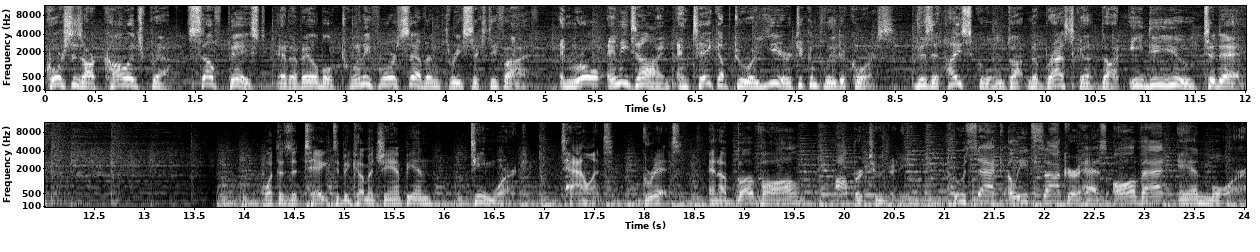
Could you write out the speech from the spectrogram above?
Courses are college prep, self paced, and available 24 7 365. Enroll anytime and take up to a year to complete a course. Visit highschool.nebraska.edu today. What does it take to become a champion? Teamwork, talent, grit, and above all, opportunity. Hoosac Elite Soccer has all that and more.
